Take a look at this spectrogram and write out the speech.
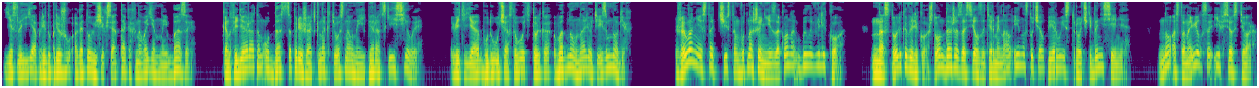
Если я предупрежу о готовящихся атаках на военные базы, конфедератам удастся прижать к ногтю основные пиратские силы. Ведь я буду участвовать только в одном налете из многих. Желание стать чистым в отношении закона было велико. Настолько велико, что он даже засел за терминал и настучал первые строчки донесения. Но остановился и все стер.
